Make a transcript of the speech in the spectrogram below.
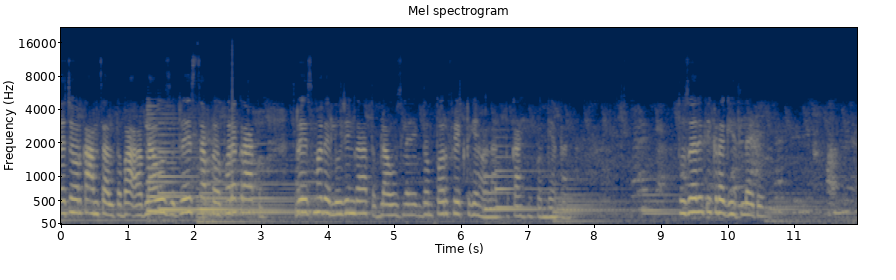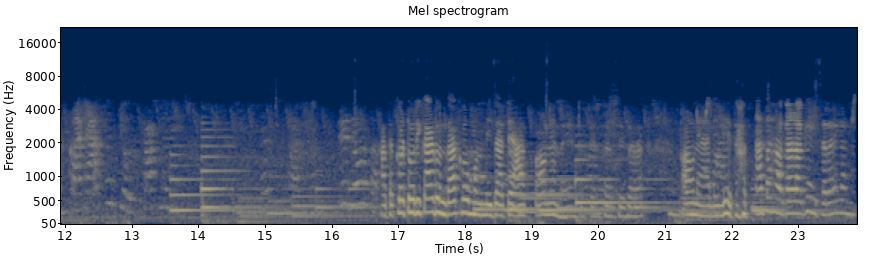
त्याच्यावर काम चालतं. बा ब्लाऊज ड्रेसचा फरक राहतो. ड्रेसमध्ये लुजिंग राहतं. ब्लाऊजला एकदम परफेक्ट घ्यावं लागतं काही पण घेताना. तू जरी तिकडं घेतलंय ते. आता कटोरी काढून दाखव मग मी जाते. आत पाहुण्यांना एंटरटेन करते जरा. पाहुणे आलेले आहेत. आत आता हा गळा घ्यायचा राहिला ना.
